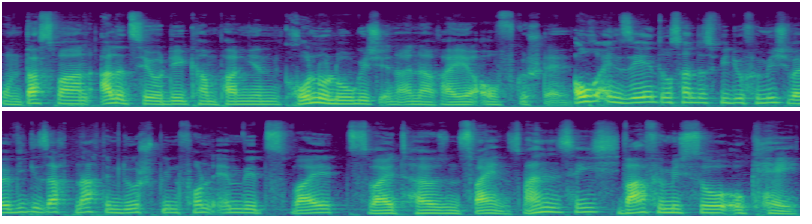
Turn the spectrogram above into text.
und das waren alle COD-Kampagnen chronologisch in einer Reihe aufgestellt. Auch ein sehr interessantes Video für mich, weil wie gesagt, nach dem Durchspielen von MW2 2022 war für mich so, okay,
